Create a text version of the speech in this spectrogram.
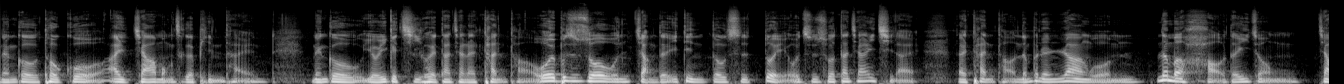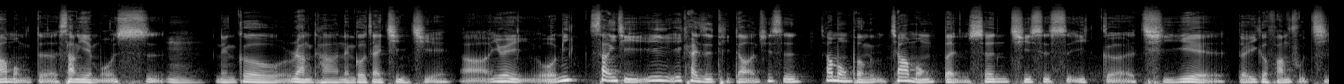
能够透过爱加盟这个平台，能够有一个机会大家来探讨。我也不是说我们讲的一定都是对，我只是说大家一起来来探讨，能不能让我们那么好的一种加盟的商业模式，嗯。能够让它能够再进阶啊，因为我们上一集一一开始提到，其实加盟本加盟本身其实是一个企业的一个防腐剂，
